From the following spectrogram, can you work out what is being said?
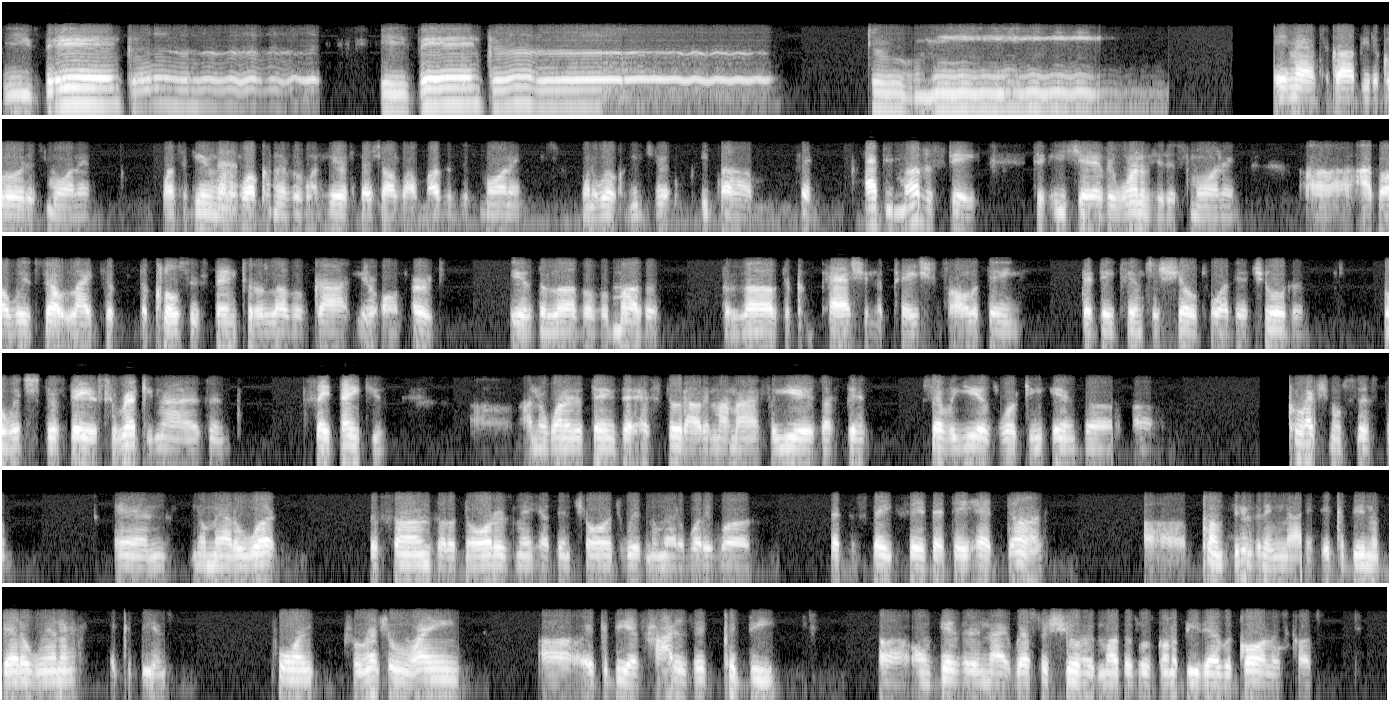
He's been good. He's been good to me. Amen. To God be the glory this morning. Once again, want to welcome everyone here, especially all of our mothers this morning. Want to welcome each, um, happy Mother's Day to each and every one of you this morning. Uh, I've always felt like the, the closest thing to the love of God here on earth is the love of a mother, the love, the compassion, the patience, all the things that they tend to show toward their children, for which this day is to recognize and say thank you. Uh, I know one of the things that has stood out in my mind for years, I spent several years working in the uh, correctional system, and no matter what the sons or the daughters may have been charged with, no matter what it was that the state said that they had done, uh, come visiting night. It could be in the dead of winter. It could be in pouring torrential rain. Uh, it could be as hot as it could be uh, on visiting night. Rest assured, mothers was going to be there regardless, because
